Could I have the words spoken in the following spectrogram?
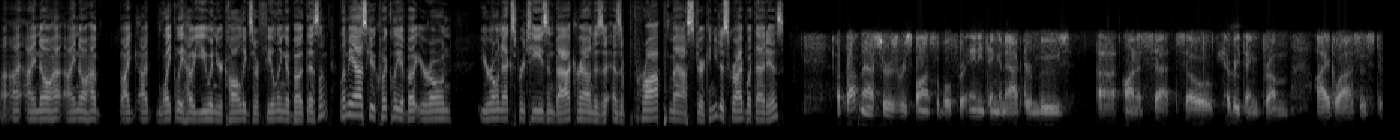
I, I, know I know how I, likely how you and your colleagues are feeling about this. Let me, let me ask you quickly about your own your own expertise and background as a, as a prop master. Can you describe what that is? A prop master is responsible for anything an actor moves uh, on a set. So everything from eyeglasses to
